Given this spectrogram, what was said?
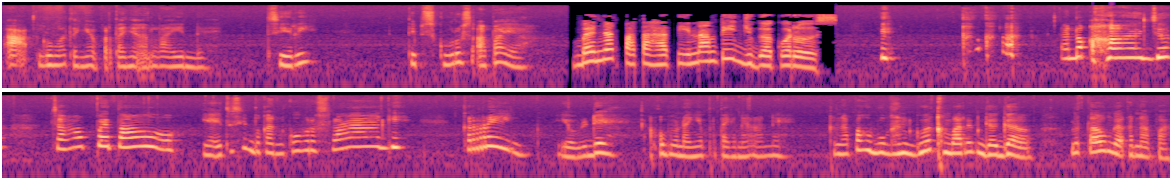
Ah, gue mau tanya pertanyaan lain deh. Siri, tips kurus apa ya? Banyak patah hati nanti juga kurus. Ih, enak aja. Capek tahu. Ya itu sih bukan kurus lagi. Kering ya udah deh aku mau nanya pertanyaan yang aneh kenapa hubungan gue kemarin gagal? Lo tahu nggak kenapa?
